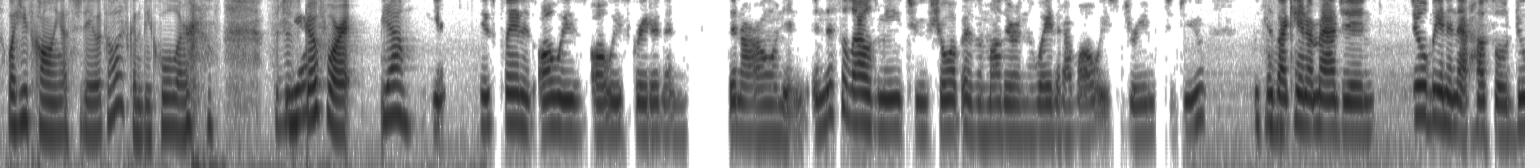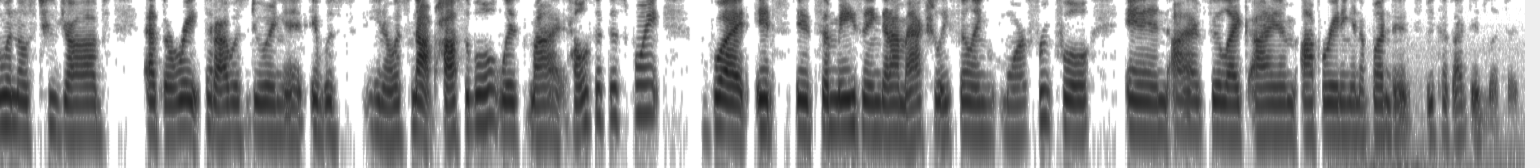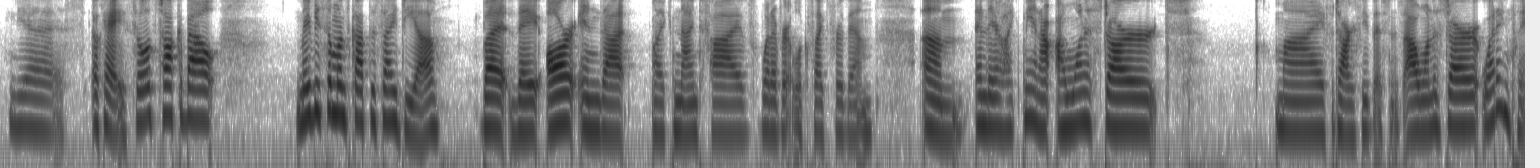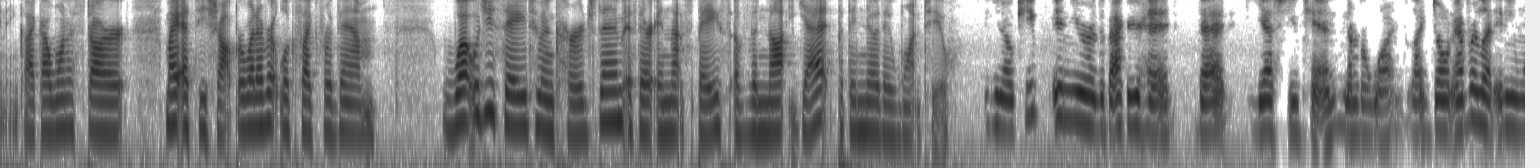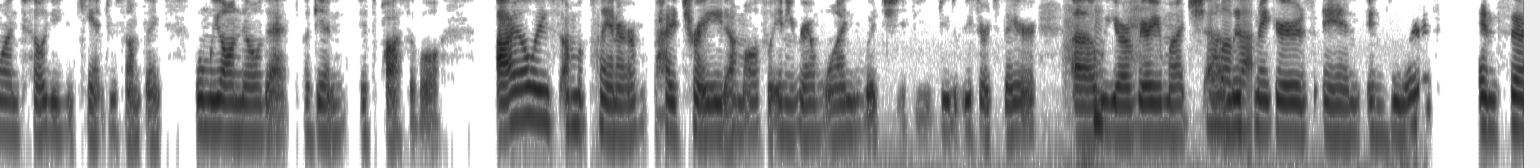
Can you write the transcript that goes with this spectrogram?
what he's calling us to do. It's always going to be cooler. so just yeah. go for it. Yeah. yeah. His plan is always, always greater than than our own. And and this allows me to show up as a mother in the way that I've always dreamed to do. Because mm-hmm. I can't imagine still being in that hustle, doing those two jobs at the rate that I was doing it. It was, you know, it's not possible with my health at this point, but it's it's amazing that I'm actually feeling more fruitful and I feel like I am operating in abundance because I did listen. Yes. Okay, so let's talk about maybe someone's got this idea, but they are in that like 9 to 5, whatever it looks like for them. Um and they're like, "Man, I, I want to start my photography business. I want to start wedding planning. Like I want to start my Etsy shop or whatever it looks like for them. What would you say to encourage them if they're in that space of the not yet, but they know they want to? You know, keep in your the back of your head that yes, you can. Number 1. Like don't ever let anyone tell you you can't do something when we all know that again, it's possible. I always, I'm a planner by trade. I'm also Enneagram One, which, if you do the research there, uh, we are very much uh, list that. makers and, and doers. And so,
